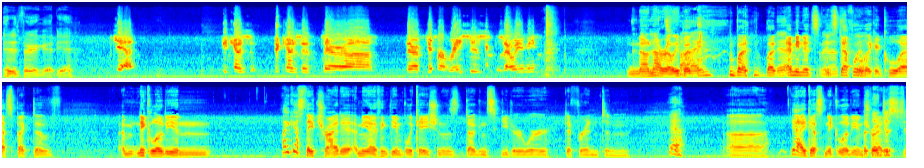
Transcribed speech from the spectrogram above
It is very good. Yeah. Yeah, because because of their uh, they're of different races. Is that what you mean? No, not really, fine. but but but Yeah, I mean, it's I mean, it's definitely cool. like a cool aspect of um, Nickelodeon. I guess they tried it. I mean, I think the implication is Doug and Skeeter were different, and Yeah. uh, yeah, I guess Nickelodeon But tried they just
